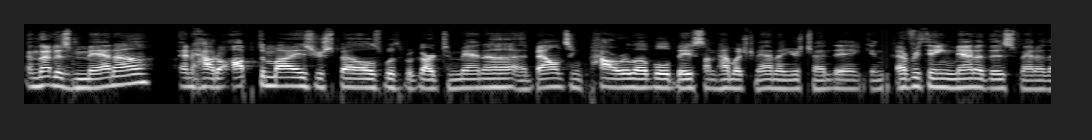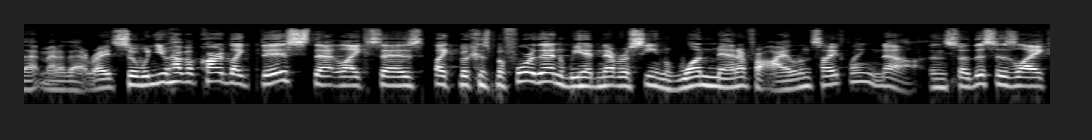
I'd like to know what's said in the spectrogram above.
and that is mana and how to optimize your spells with regard to mana and balancing power level based on how much mana you're spending and everything mana this mana that mana that right? So when you have a card like this that like says like because before then we had never seen one mana for island cycling no. And so this is like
